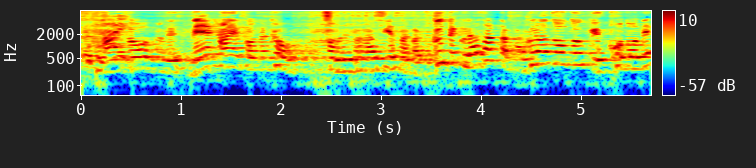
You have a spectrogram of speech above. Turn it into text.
はい、ですね。はい、そんな今日、その高橋さんが作ってくださった桜超特急、このね、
